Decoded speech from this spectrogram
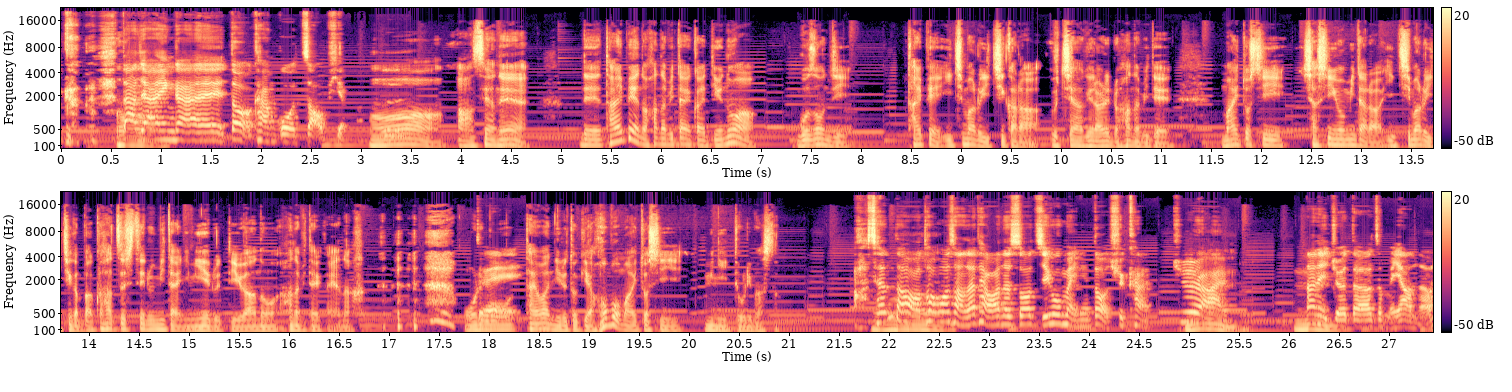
个，大家应该都有看过照片吧？ああ、あ、そうやね。で、台北の花火大会っていうのは、ご存知、台北101から打ち上げられる花火で、毎年写真を見たら101が爆発してるみたいに見えるっていうあの花火大会やな。俺も台湾にいるときはほぼ毎年見に行っておりました。啊，真的哦！哦透过场在台湾的时候，几乎每年都有去看。居然，うん那你觉得怎么样呢？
